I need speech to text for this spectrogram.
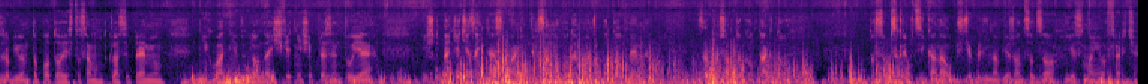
Zrobiłem to po to, jest to samochód klasy premium. Niech ładnie wygląda i świetnie się prezentuje. Jeśli będziecie zainteresowani tym samochodem bądź podobnym, zapraszam do kontaktu, do subskrypcji kanału, byście byli na bieżąco, co jest w mojej ofercie.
